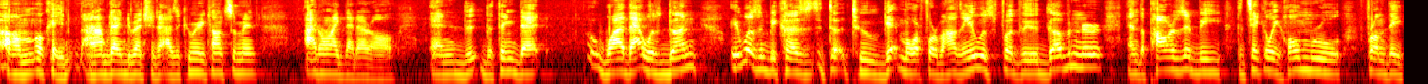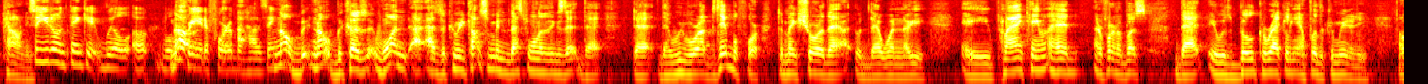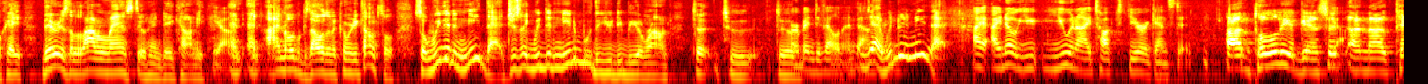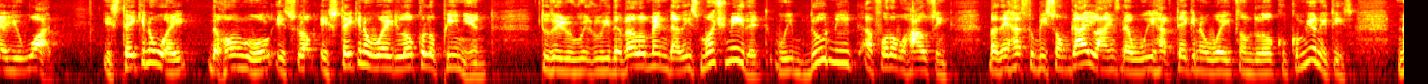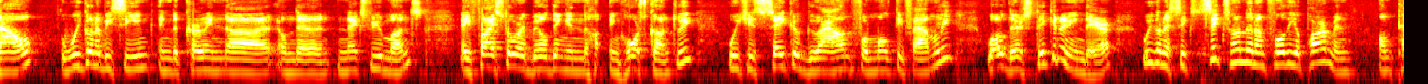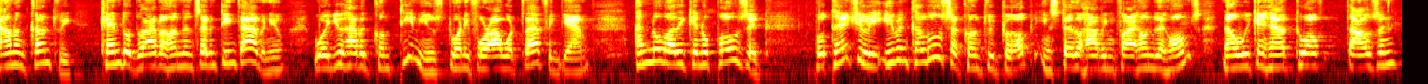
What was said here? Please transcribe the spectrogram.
Um, okay, and I'm glad you mentioned that. As a community councilman, I don't like that at all. And the, the thing that why that was done, it wasn't because to, to, get more affordable housing. It was for the governor and the powers that be to take away home rule from Dade County. So you don't think it will uh, will no, create affordable housing? No, no, because one, as a community councilman, that's one of the things that, that, that, that we were at the table for to make sure that that when a, a plan came ahead in front of us, that it was built correctly and for the community. Okay, there is a lot of land still here in Dade County, yeah. and and I know because I was in the community council, so we didn't need that. Just like we didn't need to move the UDB around to to, to urban development. Boundary. Yeah, we didn't need that. I, I know you you and I talked. You're against it. I'm totally against it, yeah. and I'll tell you what. It's taking away the home rule. It's, lo- it's taking away local opinion to the re- redevelopment that is much needed. We do need affordable housing, but there has to be some guidelines that we have taken away from the local communities. Now, we're going to be seeing in the current, uh, on the next few months, a five-story building in, in horse country, which is sacred ground for multifamily. Well, they're sticking it in there. We're going to see 640 apartments on town and country Kendall Drive, 117th Avenue, where you have a continuous 24-hour traffic jam, and nobody can oppose it. Potentially, even Calusa Country Club, instead of having 500 homes, now we can have 12,000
